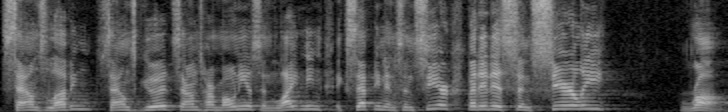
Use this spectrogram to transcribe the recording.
Sounds loving, sounds good, sounds harmonious, enlightening, accepting, and sincere, but it is sincerely wrong.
